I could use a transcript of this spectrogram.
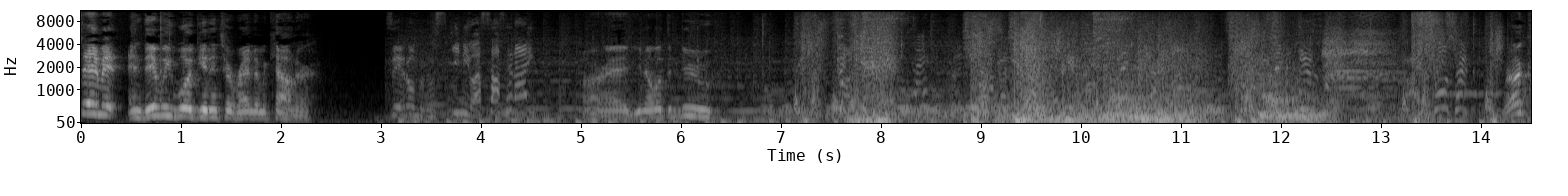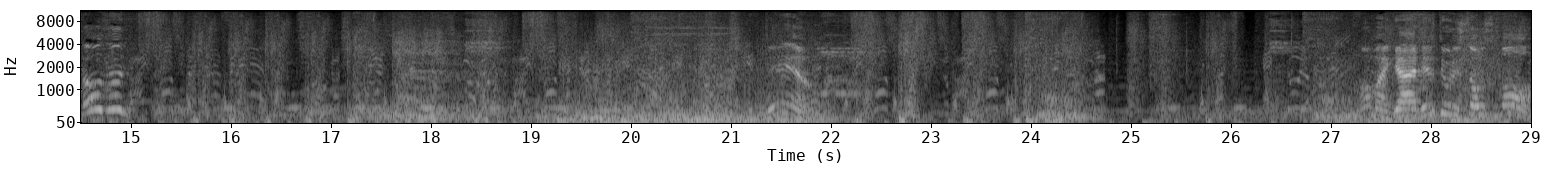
Damn it! And then we would get into a random encounter. Alright, you know what to do. Rakosen! Damn! Oh my god, this dude is so small!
